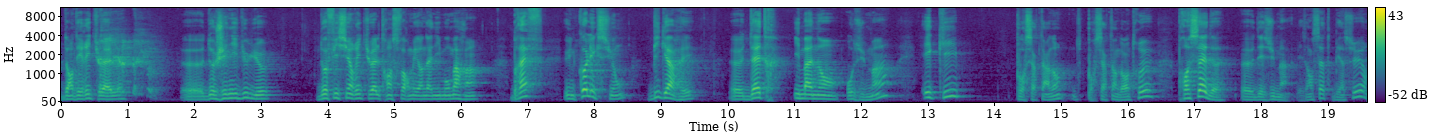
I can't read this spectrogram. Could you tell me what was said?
dans des rituels euh, de génie du lieu, d'officiants rituels transformés en animaux marins. Bref, une collection bigarrée euh, d'êtres immanents aux humains et qui, pour certains d'entre eux, procèdent euh, des humains, les ancêtres bien sûr,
